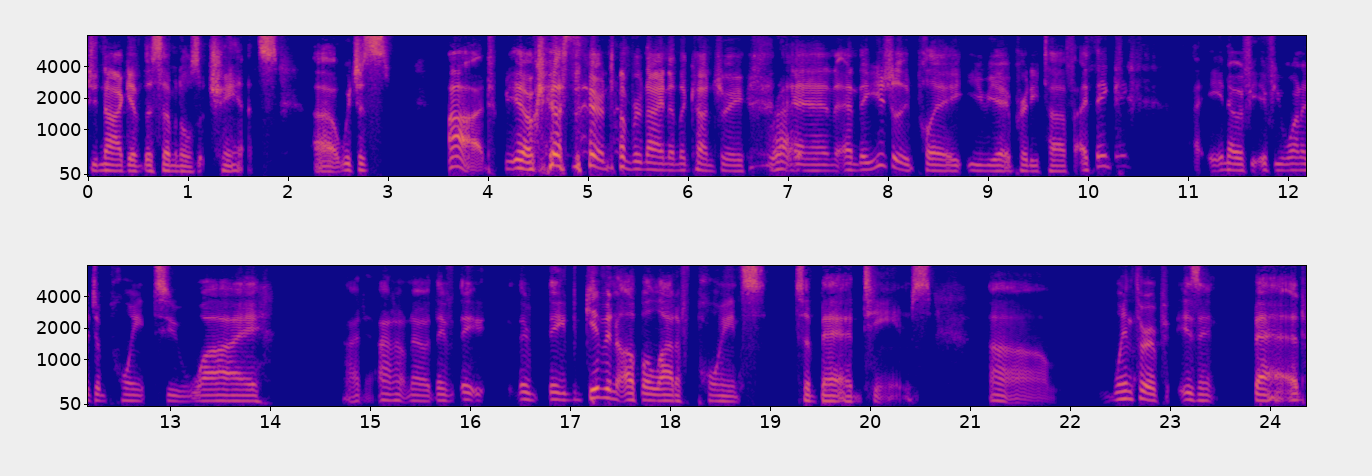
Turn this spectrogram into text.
do not give the Seminoles a chance, uh, which is odd, you know, because they're number nine in the country right and and they usually play UVA pretty tough. I think, uh, you know, if if you wanted to point to why, I, I don't know, they've they they they've given up a lot of points to bad teams. Um, Winthrop isn't bad,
